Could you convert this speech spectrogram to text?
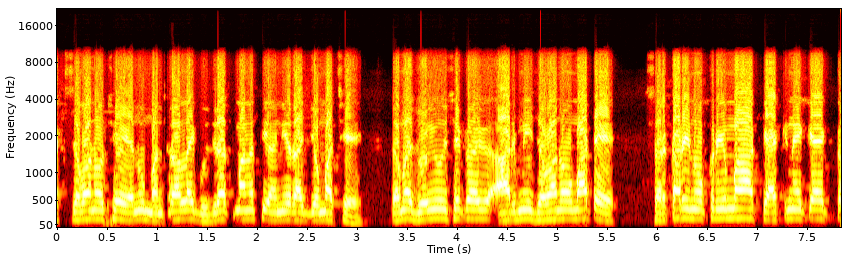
એક્સ જવાનો છે, એનું મંત્રાલય ગુજરાતમાં નથી, અન્ય રાજ્યોમાં છે. તમે જોયું છે કે આર્મી જવાનો માટે સરકારી નોકરીમાં ક્યાંક ને ક્યાંક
